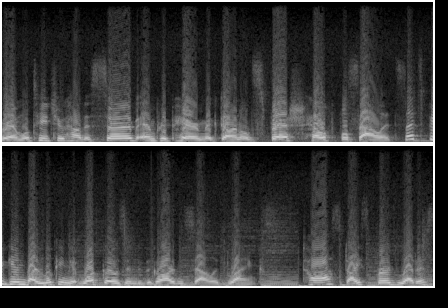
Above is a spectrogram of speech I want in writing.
Program will teach you how to serve and prepare McDonald's fresh, healthful salads. Let's begin by looking at what goes into the garden salad blanks. Tossed iceberg lettuce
